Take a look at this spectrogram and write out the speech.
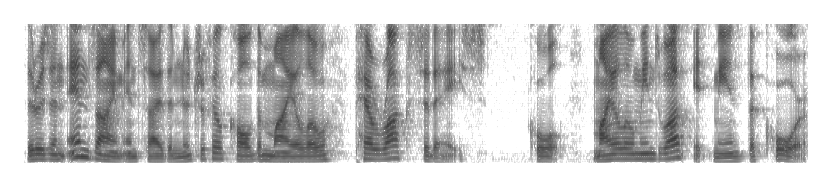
There is an enzyme inside the neutrophil called the myeloperoxidase. Cool. Myelo means what? It means the core.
